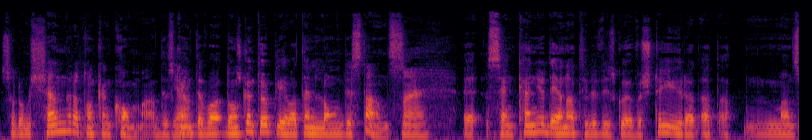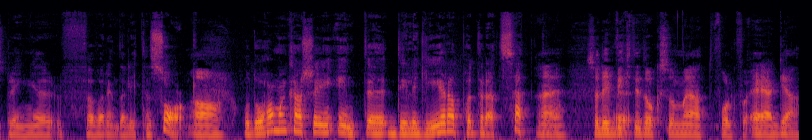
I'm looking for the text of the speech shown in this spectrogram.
Så de känner att de kan komma. Det ska ja. inte vara, de ska inte uppleva att det är en lång distans. Nej. Eh, sen kan ju det naturligtvis gå överstyr att, att, att man springer för varenda liten sak. Ja. Och då har man kanske inte delegerat på ett rätt sätt. Nej. Så det är viktigt också med att folk får äga?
